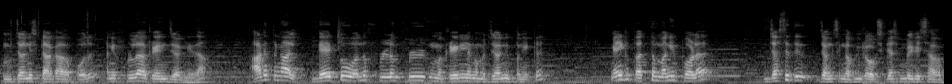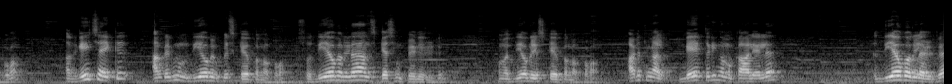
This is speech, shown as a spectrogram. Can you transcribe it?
நம்ம ஜேர்னி ஸ்டார்ட் ஆக போகுது. அன்றைக்கி ஃபுல்லாக ட்ரெயின் ஜேர்னி தான். அடுத்த நாள் டே டூ வந்து ஃபுல்லாக ஃபுல் நம்ம ட்ரெயினில் நம்ம ஜேர்னி பண்ணிவிட்டு நைட்டு பத்து மணி போல் ஜஸ்தி ஜங்ஷன் அப்படிங்கிற ஒரு ஸ்டேஷன் போய் ரீச் ஆக போகிறோம் அது ரீச் ஆகிட்டு அங்கேருந்து நம்ம தியோகர் போய் ஸ்டே பண்ண போகிறோம் ஸோ தியோகரில் தான் அந்த ஸ்டேஷன் பேர் இருக்குது நம்ம தியோகரில் ஸ்டே பண்ண போகிறோம் அடுத்த நாள் டே த்ரீ நம்ம காலையில் தியோகரில் இருக்க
